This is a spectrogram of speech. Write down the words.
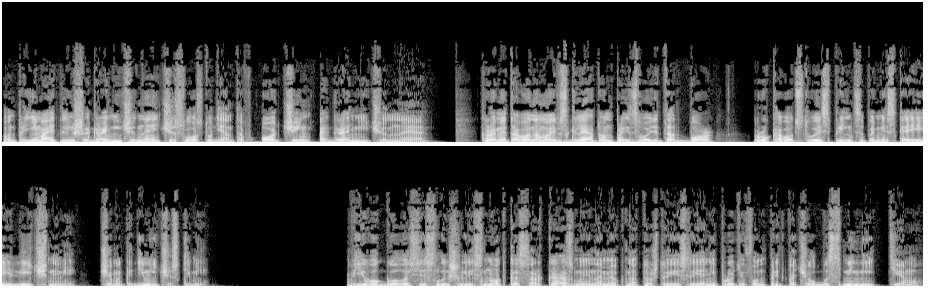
Он принимает лишь ограниченное число студентов. Очень ограниченное. Кроме того, на мой взгляд, он производит отбор, руководствуясь принципами скорее личными, чем академическими. В его голосе слышались нотка сарказма и намек на то, что если я не против, он предпочел бы сменить тему.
